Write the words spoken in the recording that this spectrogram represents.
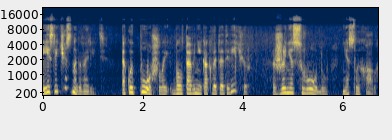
И если честно говорить, такой пошлой болтовни, как в этот вечер, Женя сроду не слыхала.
